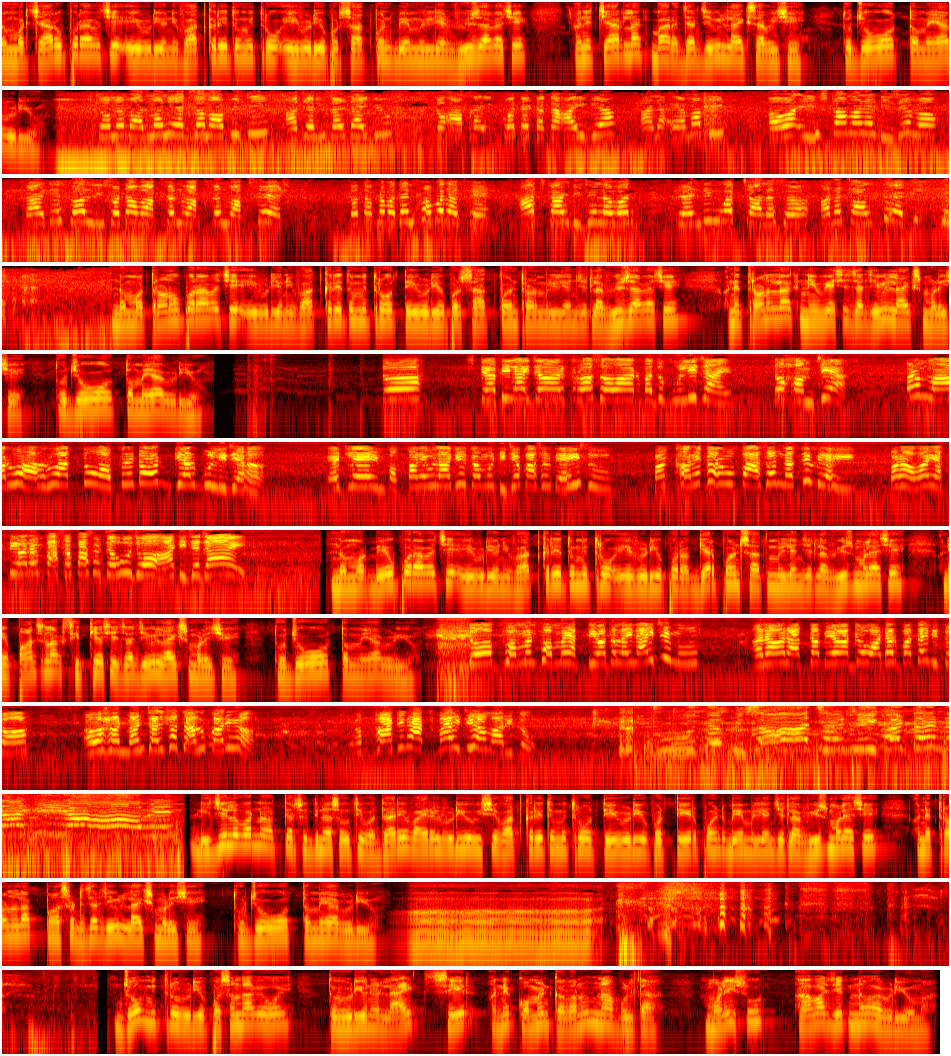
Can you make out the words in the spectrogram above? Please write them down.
નંબર ચાર ઉપર આવે છે. એ વિડીયોની વાત કરીએ તો મિત્રો, એ વીડિયો પર સાત પોઈન્ટ બે મિલિયન વ્યૂઝ આવ્યા છે અને ચાર લાખ બાર હજાર જેવી લાઇક્સ આવી છે. તો જુઓ તમે આ વીડિયો. તો મેં બારમાની એક્ઝામ આપી હતી. આજે રિઝલ્ટ આવી ગયું. તો આપણા ઇકોતેર ટકા આવી ગયા. અને એમાં બી હવે ઇન્સ્ટામાં અને ડીજેમાં કાયદેસર લીસોટા વાગશે ને વાગશે ને વાગશે જ. તો તમને બધાને ખબર હશે આજકાલ ડીજે લવર ટ્રેન્ડિંગમાં જ ચાલે છે અને ચાલશે જ. નંબર ત્રણ ઉપર આવે છે. એ વિડીયોની વાત કરીએ તો મિત્રો, તે વીડિયો પર સાત પોઈન્ટ ત્રણ મિલિયન જેટલા વ્યૂઝ આવ્યા છે અને ત્રણ લાખ નેવ્યાસી હજાર જેવી લાઇક્સ મળી છે. તો જુઓ તમે આ વીડિયો. તો સ્ટેબિલાઇઝર, ક્રોસઓવર બધું ભૂલી જાય. તો સમજ્યા. પણ મારું હારું હાથ ઓપરેટર જ ભૂલી જાય એટલે પપ્પાને એવું લાગ્યું કે હું ડીજે પાછળ બેહીશું. પણ ખરેખર હું પાછળ નથી બેહી. પણ હવે એક્ટિવાને પાછળ પાછળ જવું જો. આ ડીજે જાય. નંબર બે ઉપર આવે છે. એ વિડીયોની વાત કરીએ તો મિત્રો, એ વીડિયો પર અગિયાર પોઈન્ટ સાત મિલિયન જેટલા વ્યૂઝ મળ્યા છે અને પાંચ લાખ સિત્યાસી હજાર જેવી લાઇક્સ મળી છે. તો જુઓ તમે આ વીડિયો. તો ફમન ફોર્મમાં એક્ટિવા તો લઈને આવી છે હું. અને હવે રાતના બે વાગે ઓર્ડર પતાવી દીધો. હવે હનુમાન ચાલીસા ચાલુ કરી હ. ફાટીને હાથમાં આવી છે અમારી તો. ભૂત પિશાચ નિકટ નહીં આવે. ડીજે લવરના અત્યાર સુધીના સૌથી વધારે વાયરલ વીડિયો વિશે વાત કરીએ તો મિત્રો તે વીડિયો પર તેર પોઈન્ટ બે મિલિયન જેટલા વ્યૂઝ મળ્યા છે અને ત્રણ લાખ પાસઠ હજાર જેવી લાઇક્સ મળી છે. તો જુઓ તમે આ વીડિયો. જો મિત્રો વીડિયો પસંદ આવ્યો હોય, તો વિડીયોને લાઇક શેર અને કોમેન્ટ કરવાનું ના ભૂલતા. મળીશું આવા જ એક નવા વિડીયોમાં.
